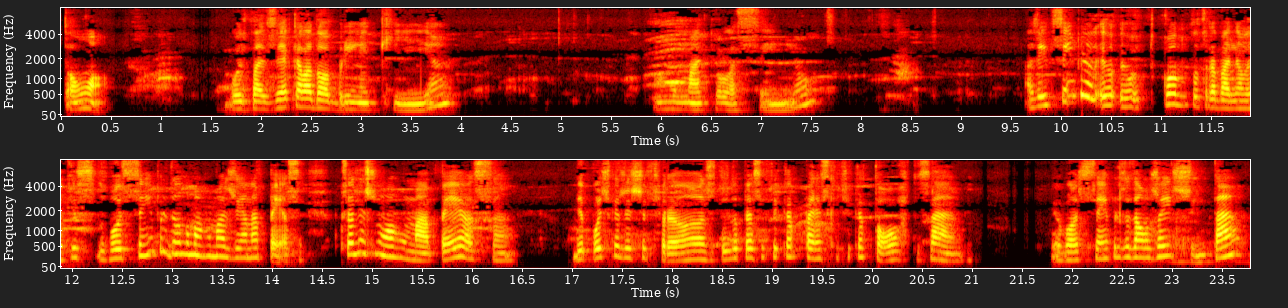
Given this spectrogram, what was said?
Então, ó. Vou fazer aquela dobrinha aqui. Arrumar aqui o lacinho. A gente sempre, eu, eu quando estou trabalhando aqui, vou sempre dando uma arrumadinha na peça. Porque se a gente não arrumar a peça, depois que a gente franze, tudo, a peça fica, parece que fica torta, sabe? Eu gosto sempre de dar um jeitinho, tá?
